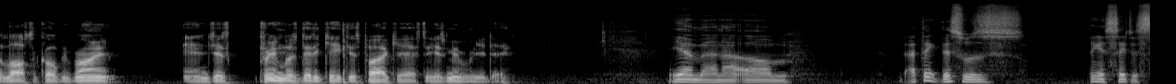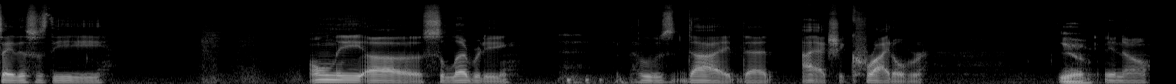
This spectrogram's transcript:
the loss of Kobe Bryant, and just pretty much dedicate this podcast to his memory today. Yeah, man. I um, I think this was, I think it's safe to say this was the only uh celebrity who's died that I actually cried over. Yeah. You know,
